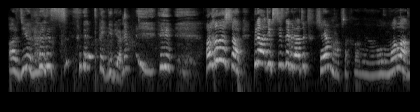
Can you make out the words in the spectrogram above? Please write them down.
harcıyoruz. Gidiyor ne? Arkadaşlar birazcık siz de birazcık şey mi yapsak falan ya oğlum valla.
